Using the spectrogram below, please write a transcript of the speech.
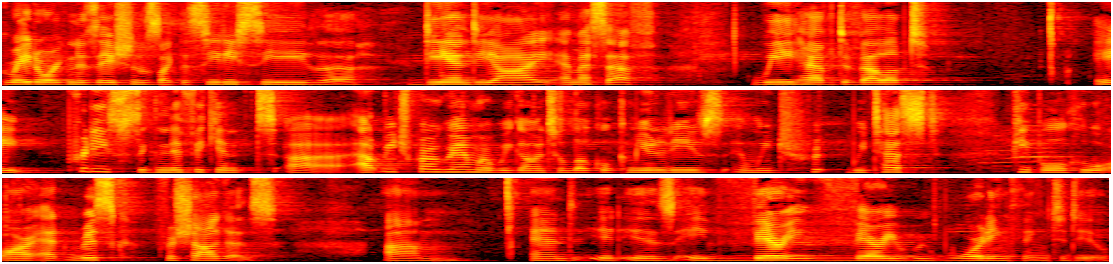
great organizations like the CDC, the DNDi, MSF, we have developed a pretty significant uh, outreach program where we go into local communities and we, we test people who are at risk for Chagas. Um, and it is a very, very rewarding thing to do.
